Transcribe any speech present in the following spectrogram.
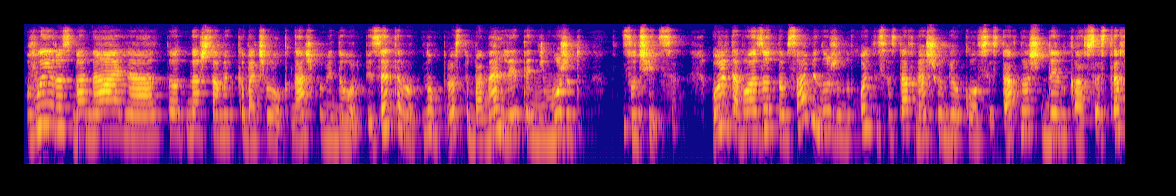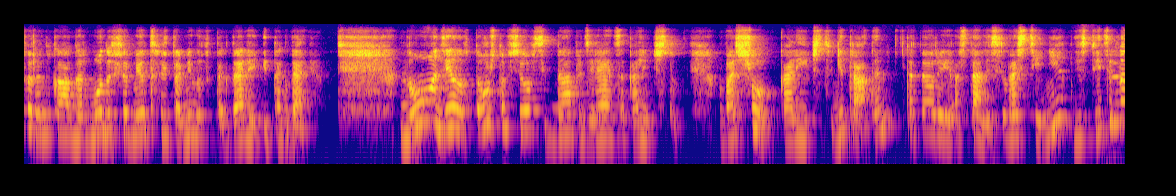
вырос банально тот наш самый кабачок, наш помидор. Без этого, ну, просто банально это не может случиться. Более того, азот нам с нужен, входит в состав наших белков, в состав нашей ДНК, в состав РНК, гормонов, ферментов, витаминов и так далее, и так далее. Но дело в том, что все всегда определяется количеством. В большом количестве нитраты, которые остались в растении, действительно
